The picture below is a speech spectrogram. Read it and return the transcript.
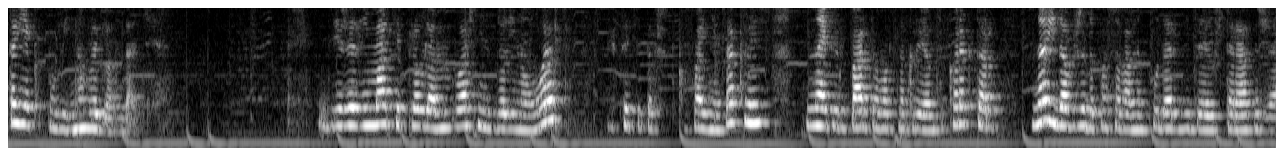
tak, jak powinno wyglądać. Więc jeżeli macie problem właśnie z Doliną Łez chcecie to wszystko fajnie zakryć, najpierw bardzo mocno kryjący korektor, no i dobrze dopasowany puder. Widzę już teraz, że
